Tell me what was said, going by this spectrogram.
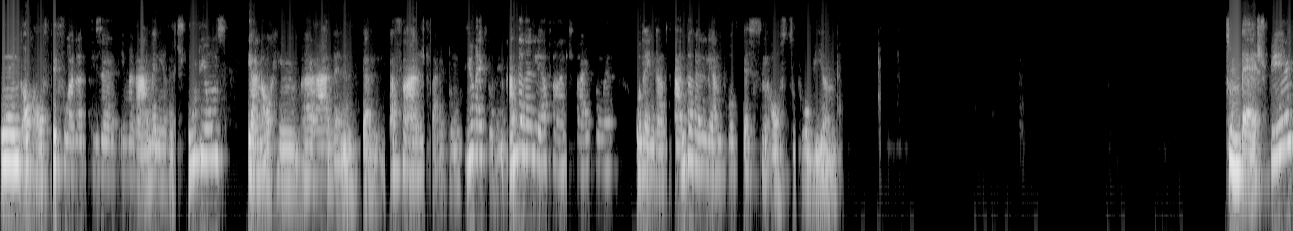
und auch aufgefordert, diese im Rahmen ihres Studiums, gern auch im Rahmen der Lehrveranstaltung direkt oder in anderen Lehrveranstaltungen oder in ganz anderen Lernprozessen auszuprobieren. Zum Beispiel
